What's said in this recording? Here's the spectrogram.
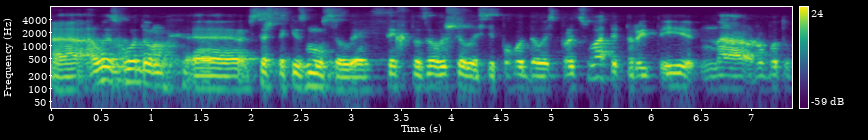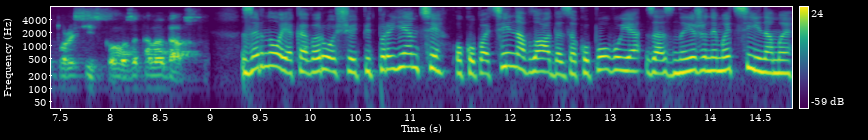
Е, Але згодом е, все ж таки змусили тих, хто залишились і погодились працювати, перейти на роботу по російському законодавству. Зерно, яке вирощують підприємці, окупаційна влада закуповує за зниженими цінами,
